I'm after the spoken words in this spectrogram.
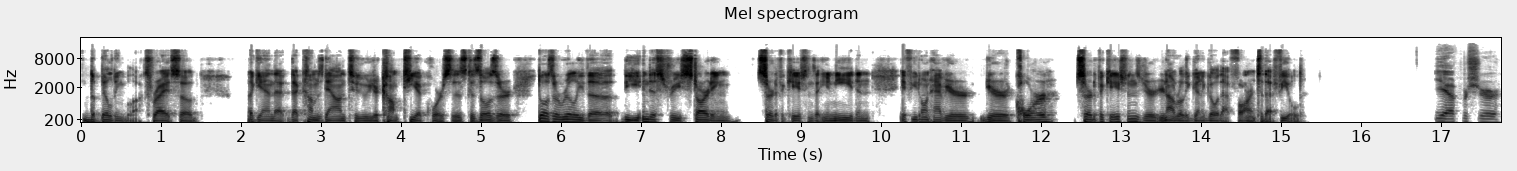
the building blocks, right? So again that that comes down to your CompTIA courses because those are those are really the the industry starting certifications that you need and if you don't have your your core certifications you're you're not really going to go that far into that field yeah for sure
